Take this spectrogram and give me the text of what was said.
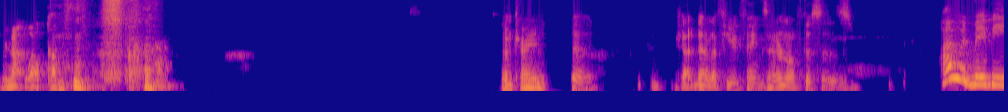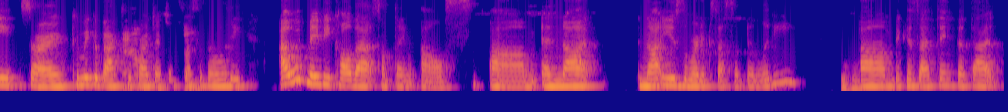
you're not welcome. So I'm trying to jot down a few things. I don't know if this is, I would maybe, sorry, can we go back to No, project accessibility? I would maybe call that something else um, and not, not use the word accessibility. Mhm. Um, because I think that that,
